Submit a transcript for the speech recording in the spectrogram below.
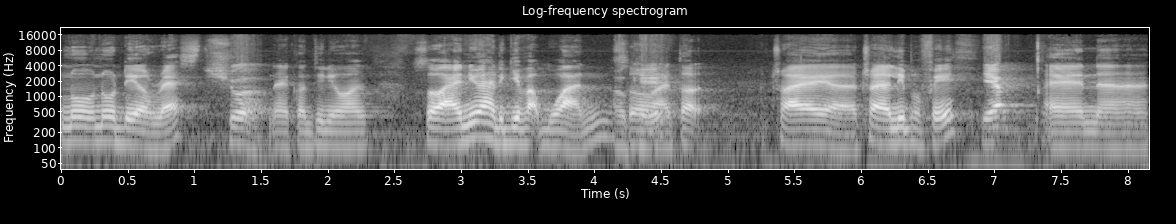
no, no no day of rest. Sure. Then I continue on. So I knew I had to give up one. Okay. So I thought try uh, try a leap of faith. Yep. And uh,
